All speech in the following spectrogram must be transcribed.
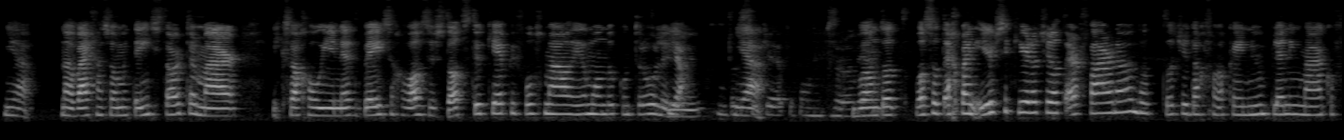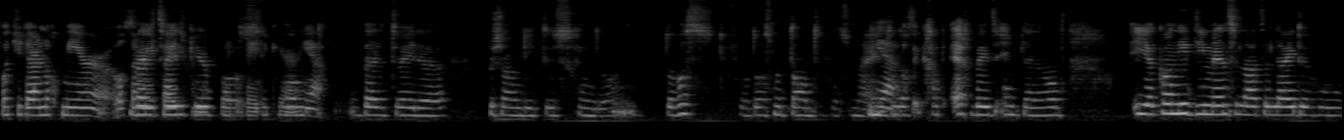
ja. Nou, wij gaan zo meteen starten. Maar ik zag hoe je net bezig was. Dus dat stukje heb je volgens mij al helemaal onder controle Ja. nu. Dat Ja. stukje heb ik onderzocht. Want dat, was dat echt mijn eerste keer dat je dat ervaarde? Dat, dat je dacht van oké, nu een planning maken? Of wat je daar nog meer... Was daar Bij meer de tweede keer Bij de tweede keer, ja. Bij de tweede persoon die ik dus ging doen. Dat was, dat was mijn tante volgens mij. Ja. En toen dacht ik, ik ga het echt beter inplannen. Want je kan niet die mensen laten leiden hoe,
